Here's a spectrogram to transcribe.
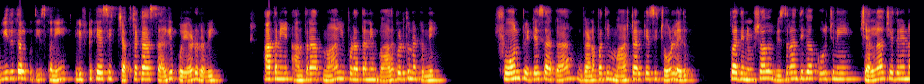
వీధి తలుపు తీసుకుని లిఫ్ట్ కేసి చకచకా సాగిపోయాడు రవి. అతని అంతరాత్మ ఇప్పుడు అతన్ని బాధ పెడుతున్నట్టుంది. ఫోన్ పెట్టేశాక గణపతి మాస్టర్ కేసి చూడలేదు. పది నిమిషాలు విశ్రాంతిగా కూర్చుని చెల్లా చెదిరిన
